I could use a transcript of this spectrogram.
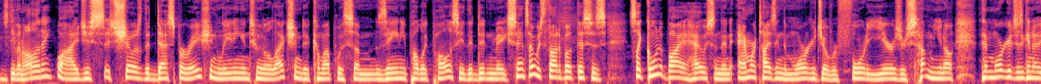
Stephen Holyday. Well, I just it shows the desperation leading into an election to come up with some zany public policy that didn't make sense. I always thought about this as it's like going to buy a house and then amortizing the mortgage over forty years or something. You know, the mortgage is gonna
